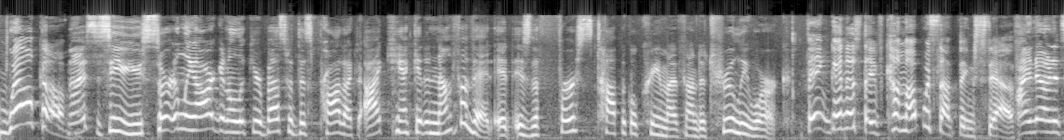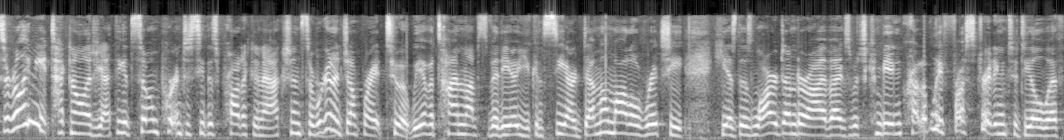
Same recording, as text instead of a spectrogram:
Welcome. Nice to see you. You certainly are going to look your best with this product. I can't get enough of it. It is the first topical cream I've found to truly work. Thank goodness they've come up with something, Steph. I know, and it's a really neat technology. I think it's so important to see this product in action, so we're going to jump right to it. We have a time-lapse video. You can see our demo model, Richie. He has those large under eye bags, which can be incredibly frustrating to deal with.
